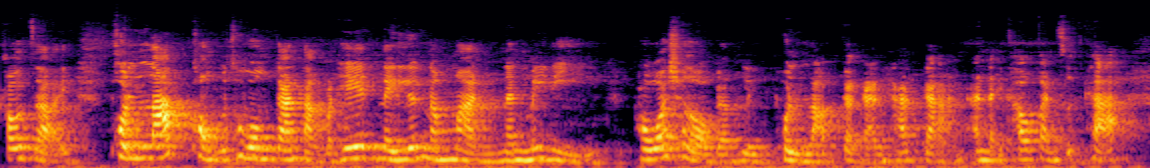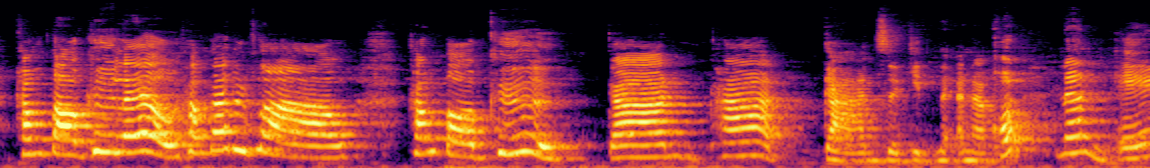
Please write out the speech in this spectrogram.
เข้าใจผลลัพธ์ของทุกวงการต่างประเทศในเรื่องน้ำมันนั้นไม่ดี เพราะว่าชะลอการผลิตผลลัพธ์กับการคาดการณ์อันไหนเข้ากันสุดคะคำตอบคือเร็วทำได้หรือเปล่าคำตอบคือการคาดการเศรษฐกิจในอนาคตนั่นเอง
